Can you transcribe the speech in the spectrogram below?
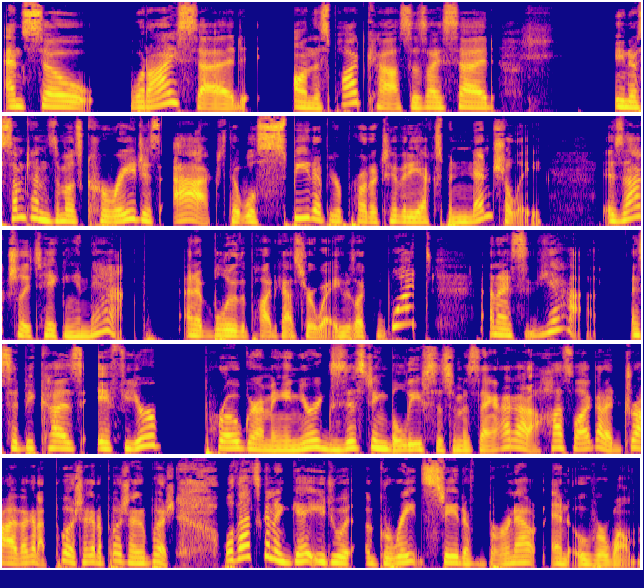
And so, what I said on this podcast is I said, you know, sometimes the most courageous act that will speed up your productivity exponentially is actually taking a nap. And it blew the podcaster away. He was like, What? And I said, Yeah. I said, Because if you're programming and your existing belief system is saying, I gotta hustle, I gotta drive, I gotta push, I gotta push, I gotta push. Well, that's gonna get you to a, great state of burnout and overwhelm.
